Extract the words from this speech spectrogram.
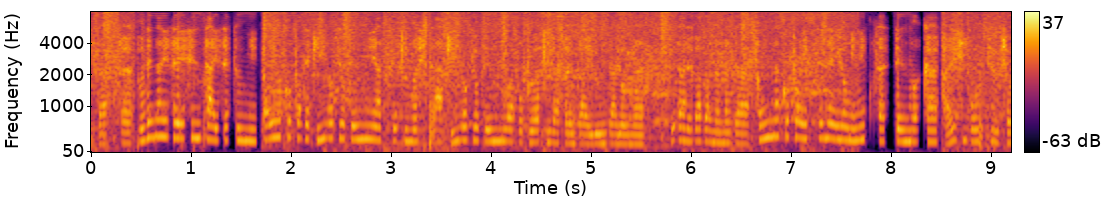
ダッサ。ぶれない精神大切に。ということで黄色拠点にやってきました。黄色拠点にはポプアキラさんがいるんだよな。って誰がバナナだ。そんなこと言ってねえよ耳腐ってんのか。はい誹謗中傷。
